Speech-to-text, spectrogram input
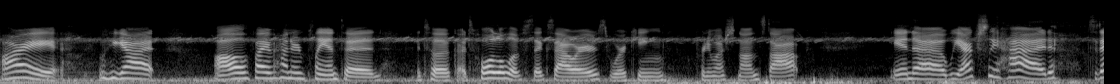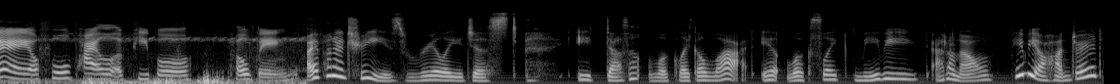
All right, we got all 500 planted. It took a total of six hours working pretty much nonstop. And uh, we actually had today a full pile of people helping. 500 trees really just it doesn't look like a lot. It looks like maybe, I don't know, maybe a hundred.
